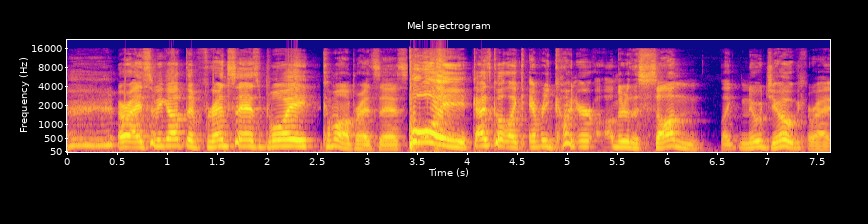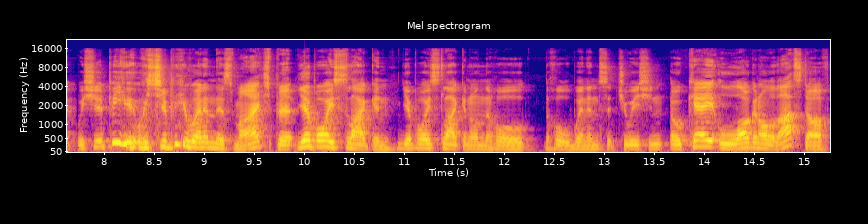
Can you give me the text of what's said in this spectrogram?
Alright, so we got the princess boy. Come on, princess. Boy! Guy's got like every counter under the sun. Like, no joke. Right, we should be we should be winning this match, but your boy's slacking. Your boy's slacking on the whole the whole winning situation. Okay, logging all of that stuff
